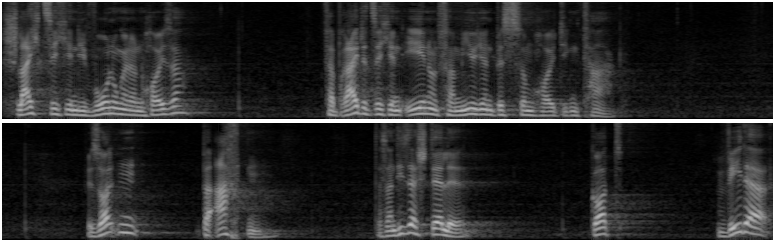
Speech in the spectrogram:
schleicht sich in die Wohnungen und Häuser, verbreitet sich in Ehen und Familien bis zum heutigen Tag. Wir sollten beachten, dass an dieser Stelle Gott weder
